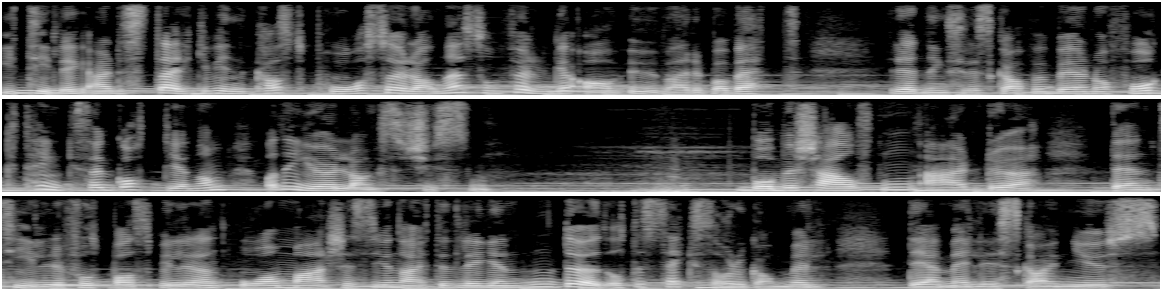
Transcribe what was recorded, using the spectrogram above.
I tillegg er det sterke vindkast på Sørlandet som følge av uværet Babette. Redningsselskapet ber nå folk tenke seg godt gjennom hva de gjør langs kysten. Bobby Charlton er død. Den tidligere fotballspilleren og Manchester United-legenden døde 86 år gammel. Det melder Sky News.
